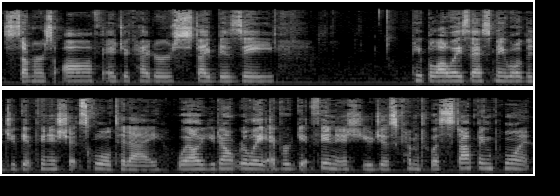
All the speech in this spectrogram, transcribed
summers off, educators stay busy. People always ask me, Well, did you get finished at school today? Well, you don't really ever get finished. You just come to a stopping point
